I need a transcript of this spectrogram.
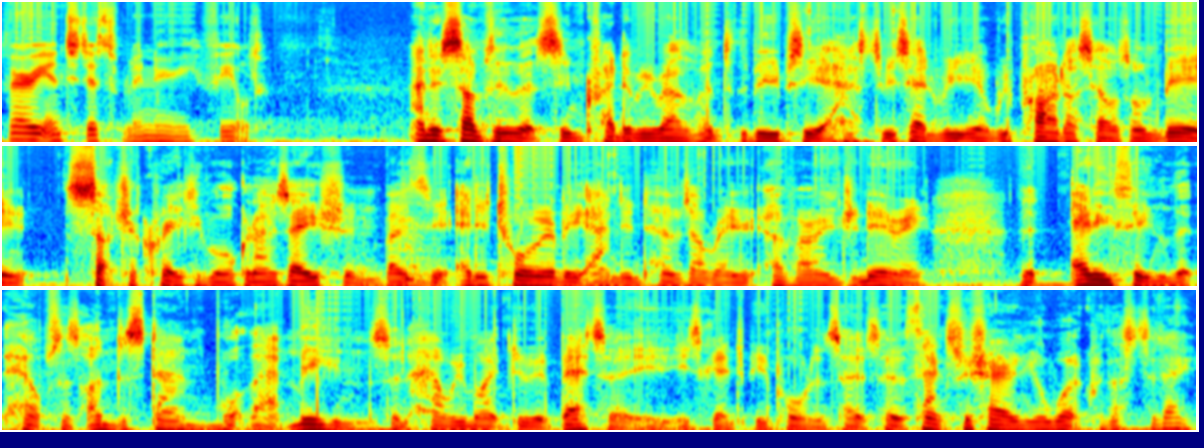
very interdisciplinary field and it's something that's incredibly relevant to the BBC. It has to be said. We you know, we pride ourselves on being such a creative organisation, both editorially and in terms of our, of our engineering, that anything that helps us understand what that means and how we might do it better is going to be important. So, so thanks for sharing your work with us today.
